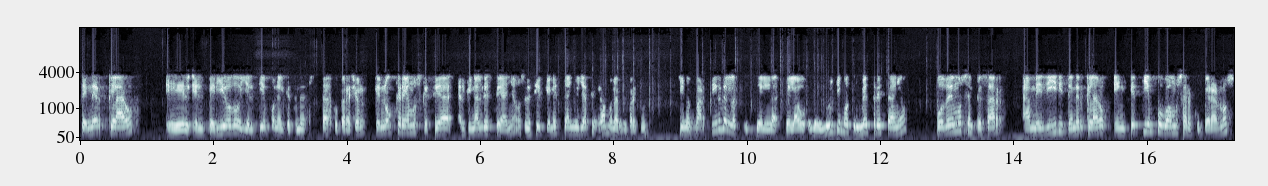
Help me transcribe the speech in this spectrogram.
tener claro el, el, periodo y el tiempo en el que tendremos esta recuperación, que no creemos que sea al final de este año, es decir, que en este año ya tengamos la recuperación, sino a partir de del último trimestre de este año podemos empezar a medir y tener claro en qué tiempo vamos a recuperarnos,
